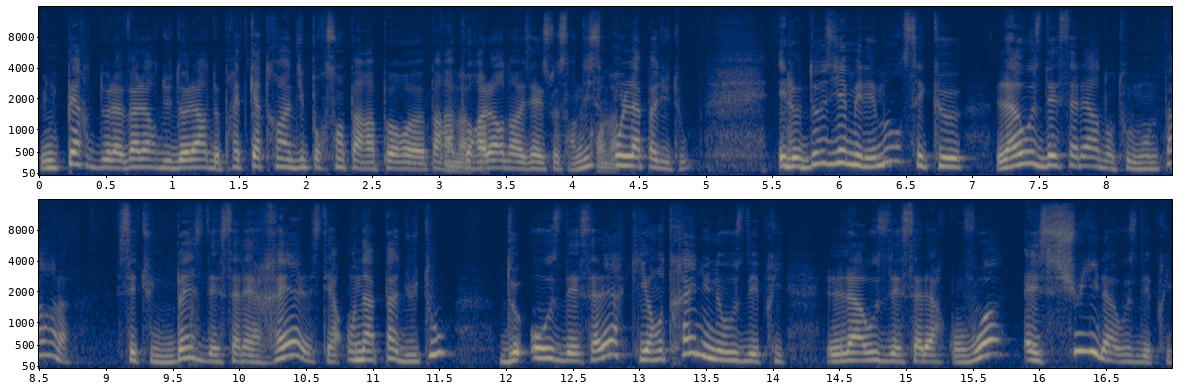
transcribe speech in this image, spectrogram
une, perte de la valeur du dollar de près de 90% par rapport, euh, par rapport à l'heure dans les années 70. On ne l'a pas du tout. Et le deuxième élément, c'est que la hausse des salaires dont tout le monde parle, c'est une baisse des salaires réels. C'est-à-dire on n'a pas du tout de hausse des salaires qui entraîne une hausse des prix. La hausse des salaires qu'on voit, elle suit la hausse des prix.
